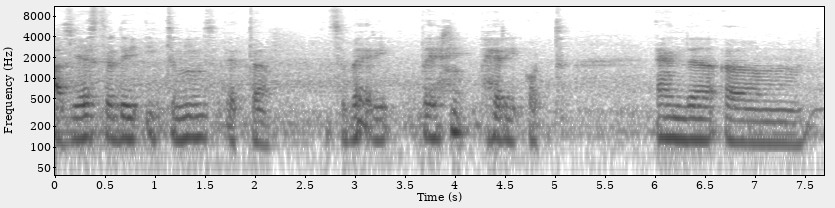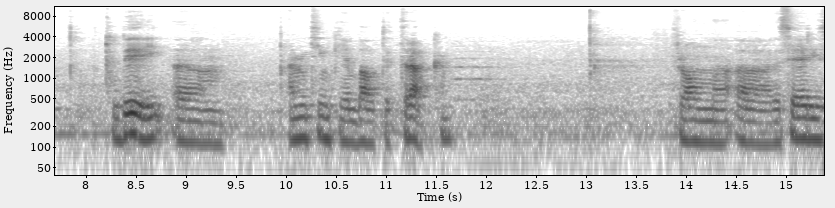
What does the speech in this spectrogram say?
as yesterday it means that uh, it's very very very hot. And uh, um, today um, I'm thinking about a track from uh, the series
